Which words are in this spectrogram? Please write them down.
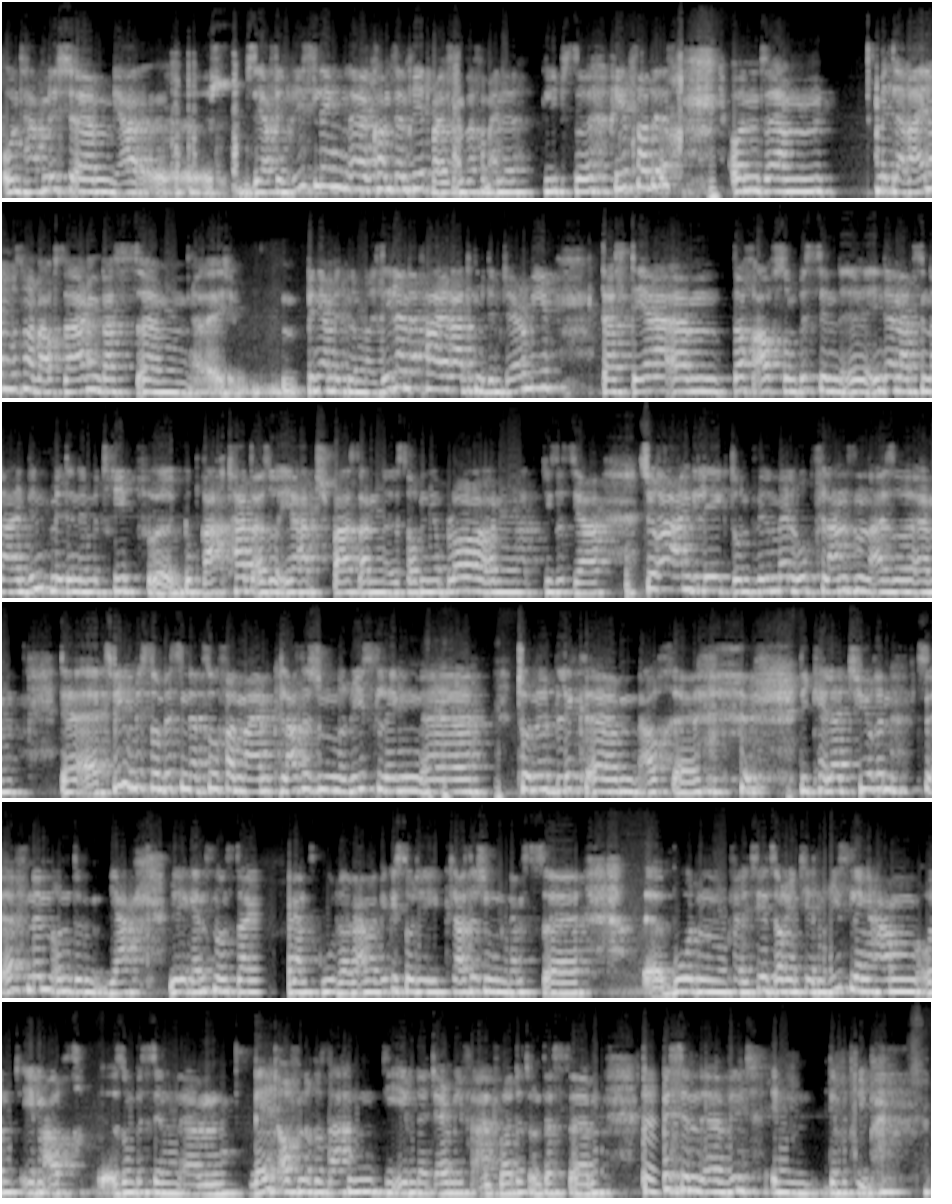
Und habe mich ähm, ja, äh, sehr auf den Riesling äh, konzentriert, weil es einfach meine liebste Rebsorte ist. Und ähm, Mittlerweile muss man aber auch sagen, dass ähm, ich bin ja mit einem Neuseeländer verheiratet, mit dem Jeremy, dass der ähm, doch auch so ein bisschen äh, internationalen Wind mit in den Betrieb äh, gebracht hat. Also er hat Spaß an äh, Sauvignon Blanc, ähm, hat dieses Jahr Syrah angelegt und will Merlot pflanzen. Also ähm, der äh, zwingt mich so ein bisschen dazu, von meinem klassischen Riesling-Tunnelblick äh, ähm, auch äh, die Kellertüren zu öffnen. Und ähm, ja, wir ergänzen uns da ganz gut, weil wir einmal wirklich so die klassischen, ganz äh, äh, bodenqualitätsorientierten Rieslinge haben und eben auch äh, so ein bisschen ähm, weltoffenere Sachen, die eben der Jeremy verantwortet und das ähm, ein bisschen äh, Wind in dem Betrieb.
